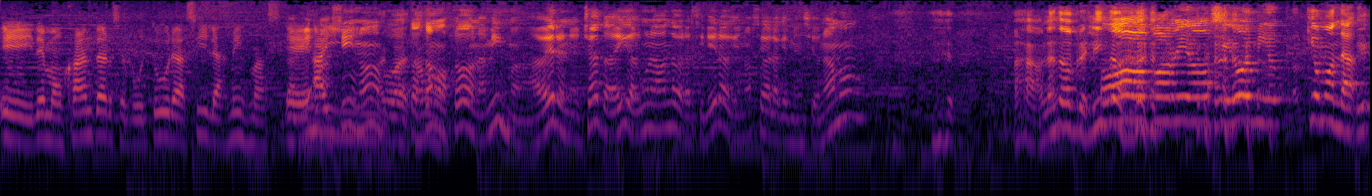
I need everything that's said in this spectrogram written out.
Y Demon Hunter, Sepultura, sí, las mismas. La Eh, misma, hay- sí, ¿no? Porque estamos... estamos- todos en la misma. A ver, en el chat ahí, alguna banda brasilera que no sea la que mencionamos. Ah, hablando de hombres lindos. ¡Oh, por Dios! Llegó mi. ¿Qué onda? ¿Qué?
